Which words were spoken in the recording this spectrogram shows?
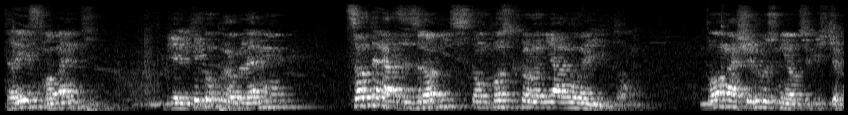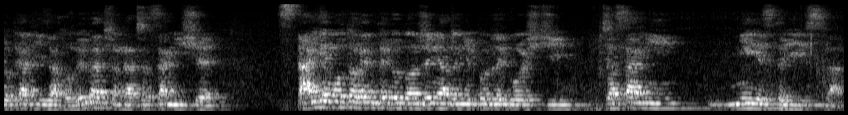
to jest moment wielkiego problemu, co teraz zrobić z tą postkolonialną elitą. Bo ona się różnie oczywiście potrafi zachowywać, ona czasami się staje motorem tego dążenia do niepodległości, czasami nie jest to jej smak.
